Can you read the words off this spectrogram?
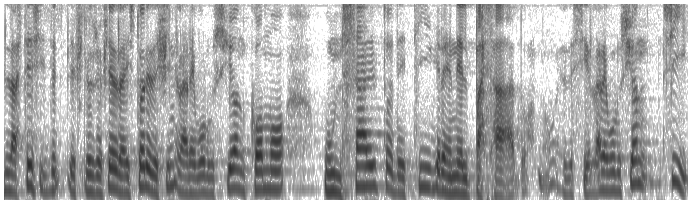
las tesis de, de, filosofía de la historia definen la revolución como un salto de tigre en el pasado. ¿no? Es decir, la revolución sí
